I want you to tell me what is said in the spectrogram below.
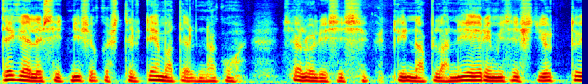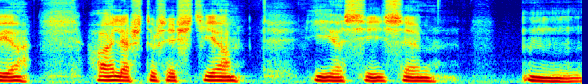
tegelesid niisugustel teemadel nagu seal oli siis linna planeerimisest juttu ja haljastusest ja, ja siis mm,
